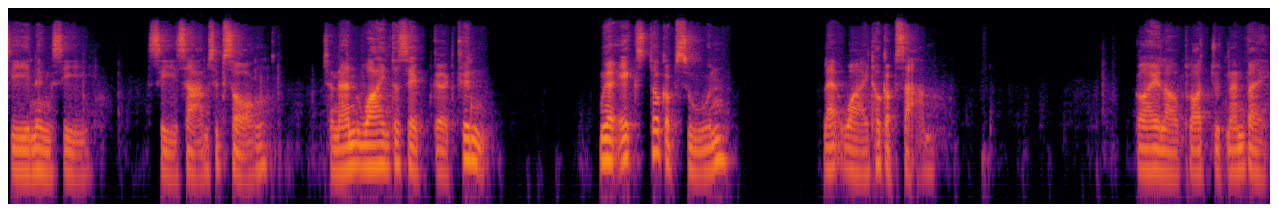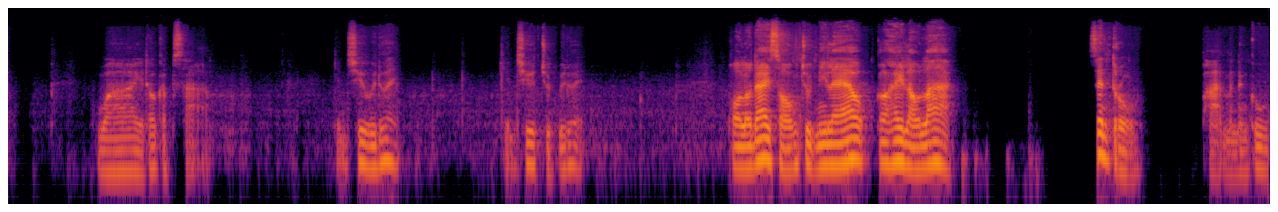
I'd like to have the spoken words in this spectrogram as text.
4 1 4 4 3 12 ฉะนั้น y intercept เกิดขึ้น เมื่อ x เท่ากับ 0 และ y เท่ากับ 3 ก็ให้เราพลอตจุดนั้นไป y เท่ากับ 3 เขียนชื่อไว้ด้วย เขียนชื่อจุดไว้ด้วย พอเราได้ 2 จุดนี้แล้วก็ให้เราลาก เส้นตรงผ่านมันทั้งคู่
